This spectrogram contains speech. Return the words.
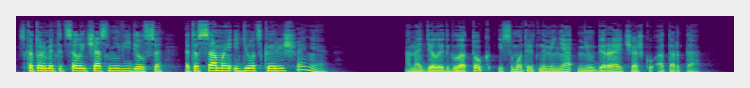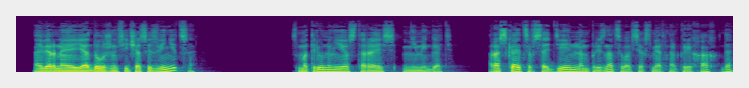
с которыми ты целый час не виделся, это самое идиотское решение? Она делает глоток и смотрит на меня, не убирая чашку от рта. Наверное, я должен сейчас извиниться? Смотрю на нее, стараясь не мигать. Раскаяться в содеянном, признаться во всех смертных грехах, да?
